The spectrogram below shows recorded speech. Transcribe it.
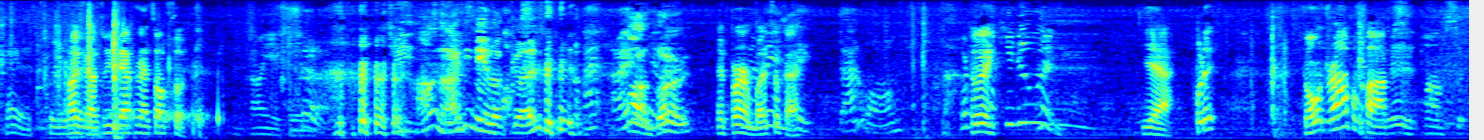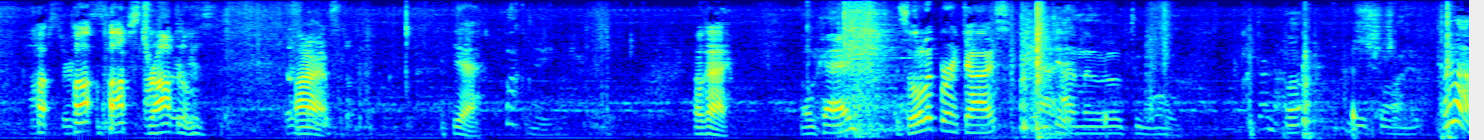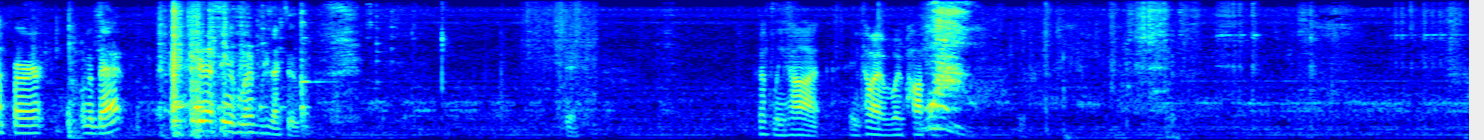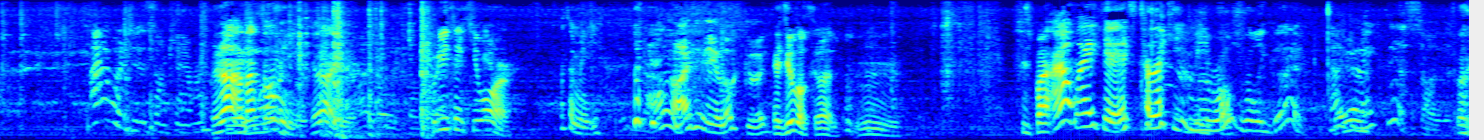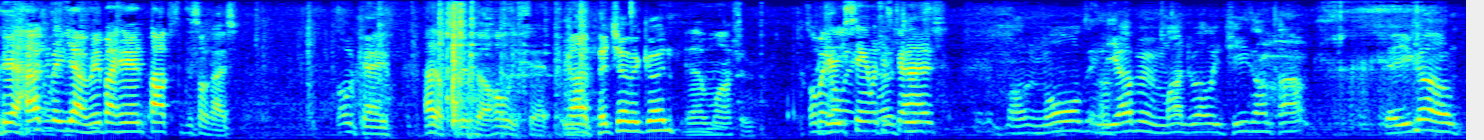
Okay, let's put it Alright, guys, we'll be back when that's all cooked. Shut up. I don't know. I think they look good. I, I oh, didn't- burnt. it burned, but it's okay. take That long. What the Really? heck you doing? Yeah, put it. Don't drop them, Pops. Pops, Pop, pop, Pops dropped them. Alright. Yeah. Fuck me. Okay. Okay. It's a little bit burnt, guys. I Get had it. them a little too long. They're not. But we'll try it. They're not burnt on the back. See, that's from my perspective. Okay. Definitely hot. Until I way pops. Wow. I don't want to do this on camera. You're not, I'm not filming you. Get out of here. Who do you think you are? That's me. I don't know. I think they look good. They do look good. Mm. She's but I don't like it. It's turkey The people. roll's really good. How'd Yeah. you make this? yeah, how'd you make? Yeah, made by hand. Pops this one, guys. Okay. That looks good though. Holy shit. You got a picture of it good? Yeah, I'm watching. Oh, wait, spaghetti wait. sandwiches, guys. On mold in the uh. oven with mozzarella cheese on top. There you go.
